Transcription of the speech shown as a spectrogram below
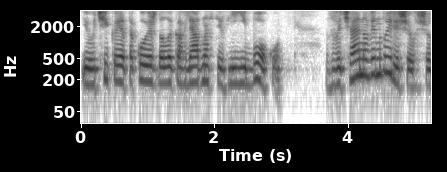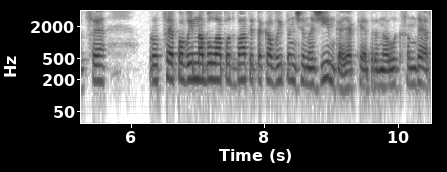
і очікує такої ж далекоглядності з її боку? Звичайно, він вирішив, що це про це повинна була подбати така витончена жінка, як Кетрин Олександр.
